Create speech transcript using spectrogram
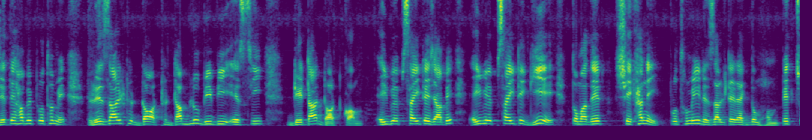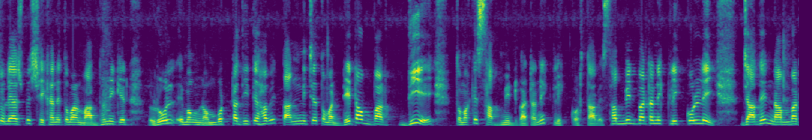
যেতে হবে প্রথমে result dot W BBSE data dot com এই ওয়েবসাইটে যাবে। এই ওয়েবসাইটে গিয়ে তোমাদের সেখানেই প্রথমেই রেজাল্টের একদম হোম পেজ চলে আসবে। সেখানে তোমার মাধ্যমিকের রোল এবং নম্বরটা দিতে হবে। তার নিচে তোমার ডেট অফ বার্থ দিয়ে তোমাকে সাবমিট বাটনে ক্লিক করতে হবে। সাবমিট বাটনে ক্লিক করলেই যাদের নাম্বার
